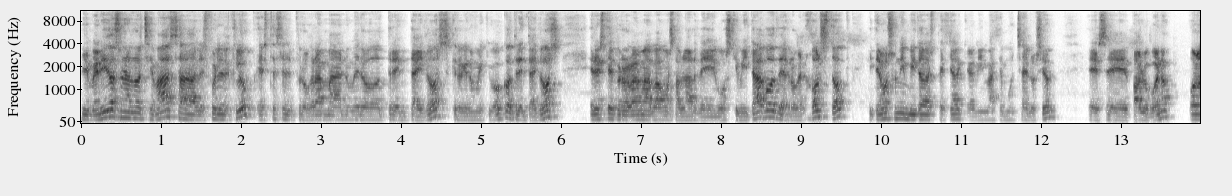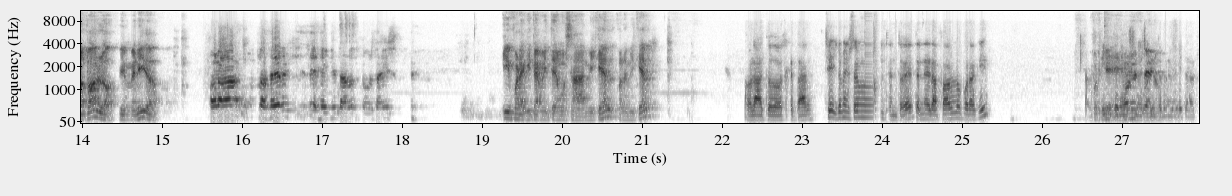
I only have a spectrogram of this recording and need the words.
Bienvenidos una noche más al Spoiler Club. Este es el programa número 32, creo que no me equivoco, 32. En este programa vamos a hablar de Bosque Mitago, de Robert Holstock, y tenemos un invitado especial que a mí me hace mucha ilusión, es eh, Pablo Bueno. Hola Pablo, bienvenido. Hola, un placer. ¿Qué tal? ¿Cómo estáis? Y por aquí también tenemos a Miquel. Hola Miquel. Hola a todos, ¿qué tal? Sí, yo también estoy muy contento de tener a Pablo por aquí. ¿Por fin qué? tenemos un Bueno.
